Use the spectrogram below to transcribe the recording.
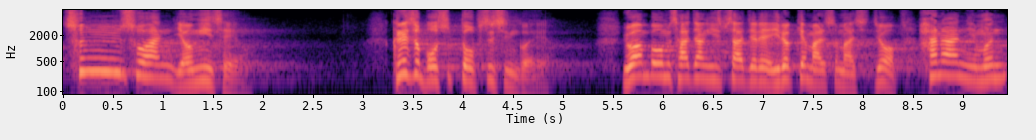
순수한 영이세요. 그래서 모습도 없으신 거예요. 요한복음 4장 24절에 이렇게 말씀하시죠. 하나님은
